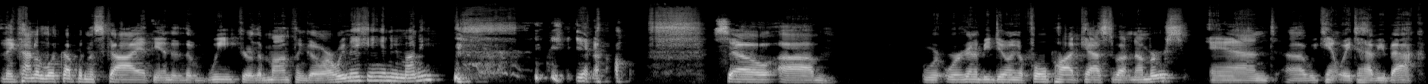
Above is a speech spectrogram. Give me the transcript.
they kind of look up in the sky at the end of the week or the month and go, "Are we making any money?" you know. So um, we're, we're going to be doing a full podcast about numbers, and uh, we can't wait to have you back.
